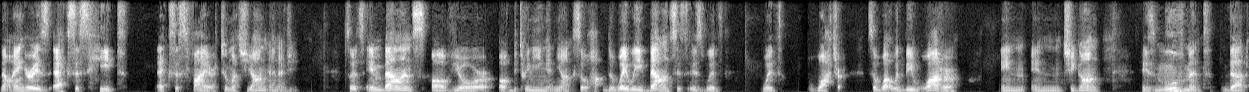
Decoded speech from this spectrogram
Now anger is excess heat excess fire too much yang energy. So it's imbalance of your of between yin and yang. So the way we balance this is with with water. So what would be water in in qigong is movement that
